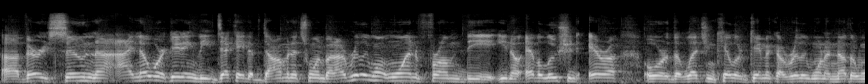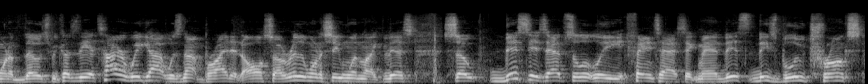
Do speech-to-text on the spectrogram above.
uh, very soon. Now, I know we're getting the Decade of Dominance one, but I really want one from the, you know, Evolution era or the Legend Killer gimmick. I really want another one of those because the attire we got was not bright at all, so I really want to see one like this. So this is absolutely fantastic, man. This These blue trunks,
